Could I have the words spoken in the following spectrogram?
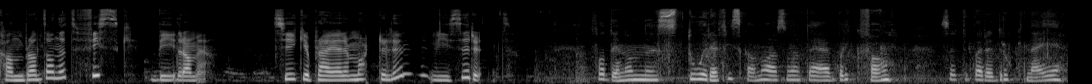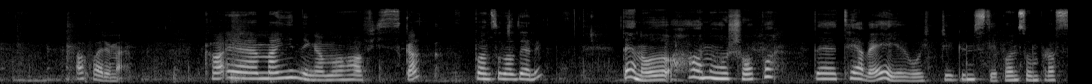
kan bl.a. fisk bidra med. Sykepleier Marte Lund viser rundt. Fått inn noen store fisker nå, sånn at det er blikkfang, så at du bare drukner i akvariet. Hva er meninga med å ha fisker på en sånn avdeling? Det er noe, ha noe å se på. Det, TV er jo ikke gunstig på en sånn plass.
